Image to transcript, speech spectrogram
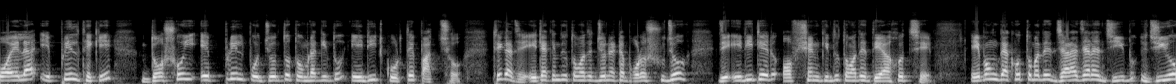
পয়লা এপ্রিল থেকে দশই এপ্রিল পর্যন্ত তোমরা কিন্তু এডিট করতে পারছ। ঠিক আছে? এটা কিন্তু তোমাদের জন্য একটা বড় সুযোগ যে এডিটের অপশান কিন্তু তোমাদের দেয়া হচ্ছে। এবং দেখো, তোমাদের যারা যারা জিও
